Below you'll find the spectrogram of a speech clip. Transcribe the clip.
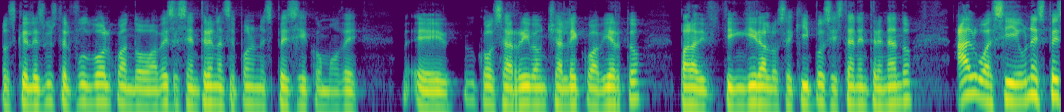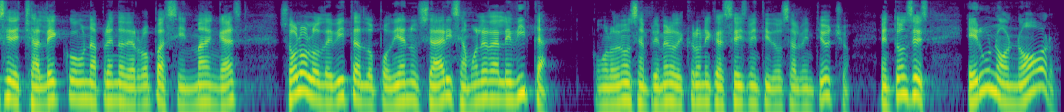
los que les gusta el fútbol, cuando a veces se entrenan, se ponen una especie como de eh, cosa arriba, un chaleco abierto para distinguir a los equipos si están entrenando. Algo así, una especie de chaleco, una prenda de ropa sin mangas. Solo los levitas lo podían usar y Samuel era levita, como lo vemos en primero de Crónicas 6, 22 al 28. Entonces, era un honor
